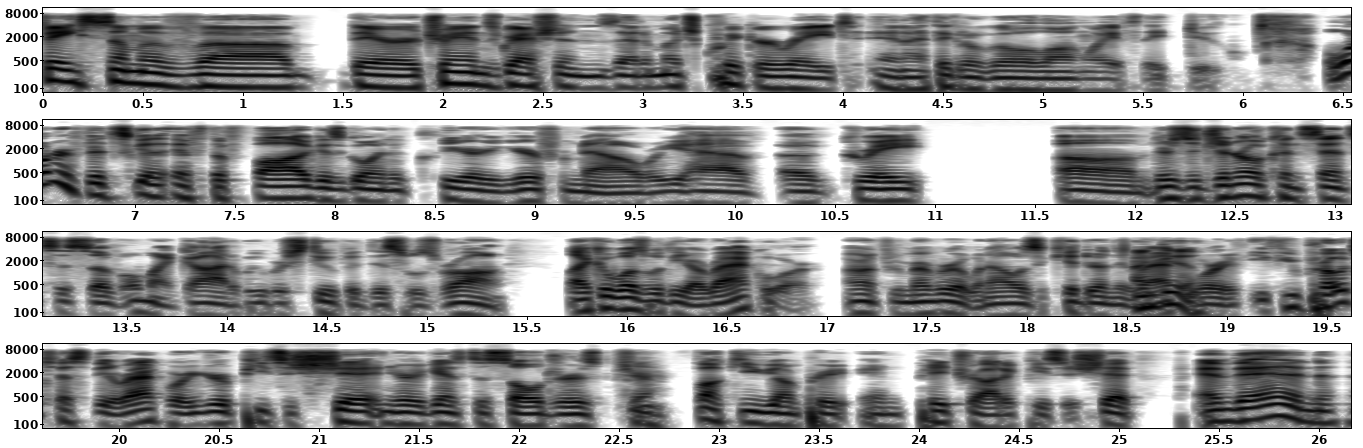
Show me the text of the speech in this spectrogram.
face some of uh, their transgressions at a much quicker rate. And I think it'll go a long way if they do. I wonder if it's gonna, if the fog is going to clear a year from now, where you have a great, um, there's a general consensus of, oh my God, we were stupid, this was wrong, like it was with the Iraq War. I don't know if you remember it when I was a kid during the Iraq. War. If, if you protest the Iraq War, you're a piece of shit and you're against the soldiers. Sure. Fuck you, you unpa- unpatriotic piece of shit. And then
